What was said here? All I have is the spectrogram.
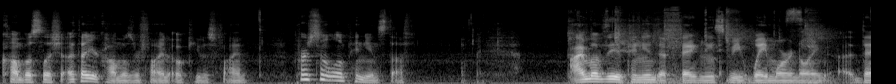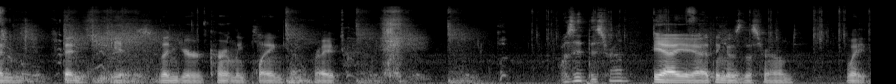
combo slash i thought your combos were fine. Oki was fine. Personal opinion stuff i'm of the opinion that feng needs to be way more annoying uh, than than he is than you're currently playing him right was it this round yeah yeah, yeah i think it was this round wait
